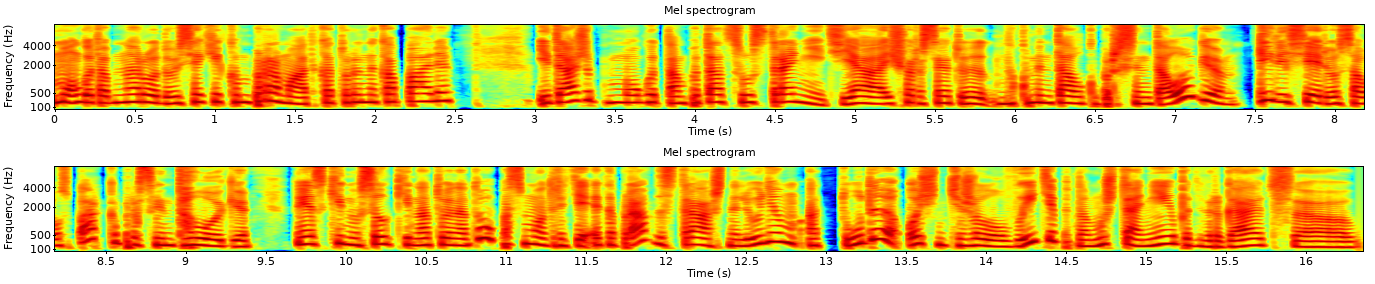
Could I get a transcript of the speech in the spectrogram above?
могут обнародовать всякий компромат, который накопали, и даже могут там пытаться устранить. Я еще раз советую документалку про саентологию или серию Саус Парка про саентологию, но я скину ссылки на то и на то, посмотрите. Это правда страшно. Людям оттуда очень тяжело выйти, потому что они подвергаются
